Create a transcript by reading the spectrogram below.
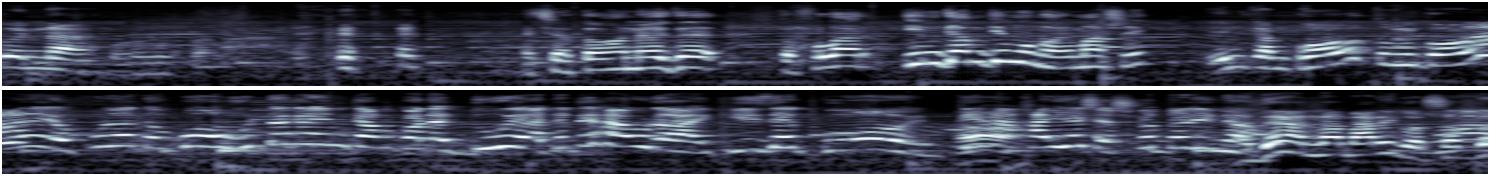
কই না। আচ্ছা তখন ওই যে তো ফুলার ইনকাম কেমন হয় মাসিক? ইনকাম কর তুমি কর। আরে ফুলে তো বহুত টাকা ইনকাম করে দুই হাতে তে উড়ায় কি যে কই? টেহা খাইয়ে শেষ করতে পারি না। দে না বাড়ি ঘর সব তো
